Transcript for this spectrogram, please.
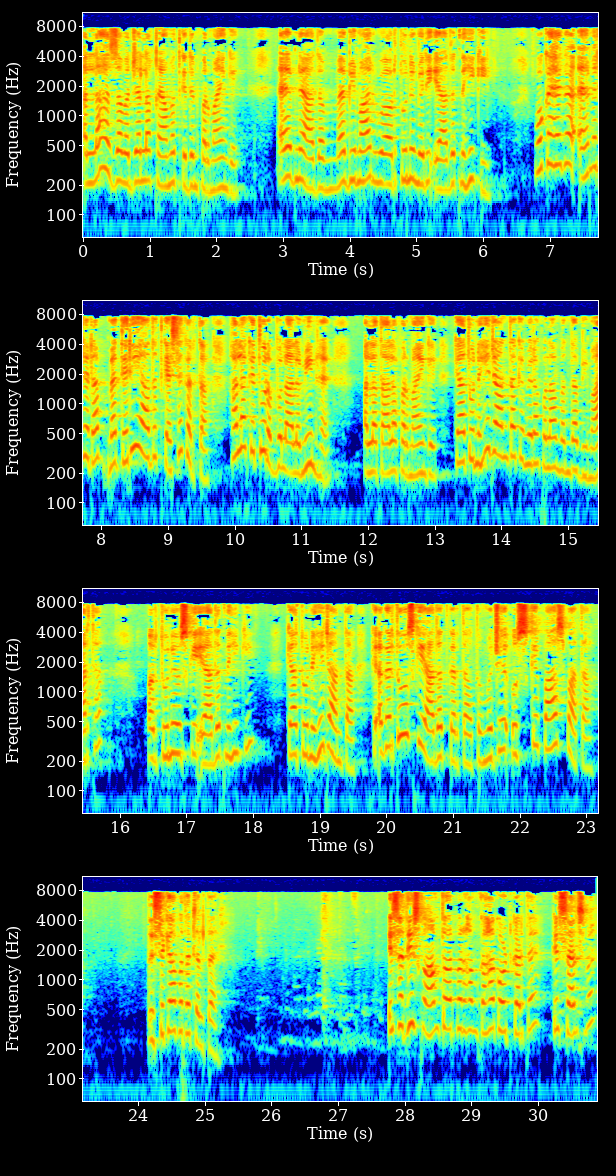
اللہ عز و جل قیامت کے دن فرمائیں گے، اے ابن آدم، میں بیمار ہوا اور تو نے میری عیادت نہیں کی۔ وہ کہے گا، اے میرے رب، میں تیری عادت کیسے کرتا؟ حالانکہ تو رب العالمین ہے۔ اللہ تعالیٰ فرمائیں گے، کیا تو نہیں جانتا کہ میرا فلاں بندہ بیمار تھا اور تو نے اس کی عادت نہیں کی؟ کیا تو نہیں جانتا کہ اگر تو اس کی عادت کرتا تو مجھے اس کے پاس پاتا؟ تو اس سے کیا پتا چلتا ہے؟ اس حدیث کو عام طور پر ہم کہاں کوٹ کرتے ہیں؟ کس سینس میں؟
